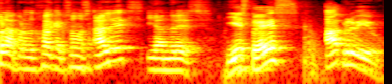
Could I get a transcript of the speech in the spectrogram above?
Hola, Product Hackers, somos Alex y Andrés. Y esto es App Review.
